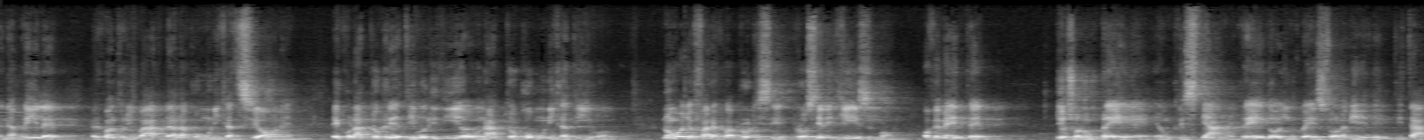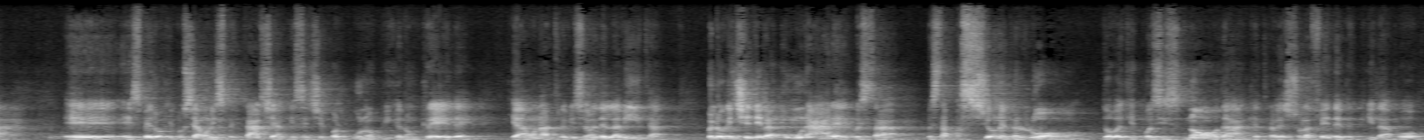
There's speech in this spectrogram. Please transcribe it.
in aprile, per quanto riguarda la comunicazione. Ecco, l'atto creativo di Dio è un atto comunicativo. Non voglio fare qua proselitismo, ovviamente io sono un prete e un cristiano, credo in questo la mia identità e, e spero che possiamo rispettarci anche se c'è qualcuno qui che non crede, che ha un'altra visione della vita. Quello che ci deve accomunare è questa questa passione per l'uomo, dove che poi si snoda anche attraverso la fede per chi la può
